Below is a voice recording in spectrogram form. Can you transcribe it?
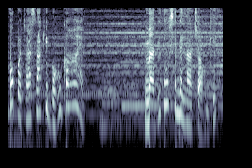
वो पचास लाख की बहू कहाँ है? मैं भी तो उसे मिलना चाहूँगी।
